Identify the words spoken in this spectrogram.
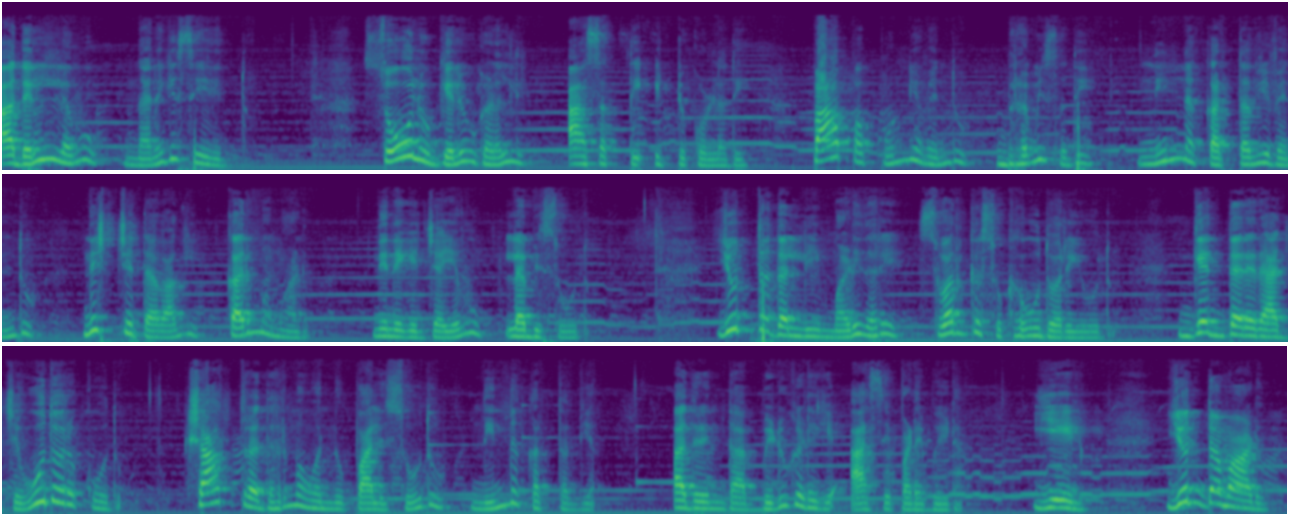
ಅದೆಲ್ಲವೂ ನನಗೆ ಸೇರಿದ್ದು. ಸೋಲು ಗೆಲುವುಗಳಲ್ಲಿ ಆಸಕ್ತಿ ಇಟ್ಟುಕೊಳ್ಳದೆ, ಪಾಪ ಪುಣ್ಯವೆಂದು ಭ್ರಮಿಸದೆ ನಿನ್ನ ಕರ್ತವ್ಯವೆಂದು ನಿಶ್ಚಿತವಾಗಿ ಕರ್ಮ ಮಾಡು. ನಿನಗೆ ಜಯವು ಲಭಿಸುವುದು. ಯುದ್ಧದಲ್ಲಿ ಮಡಿದರೆ ಸ್ವರ್ಗ ಸುಖವೂ ದೊರೆಯುವುದು. ಗೆದ್ದರೆ ರಾಜ್ಯವೂ ದೊರಕುವುದು. ಕ್ಷಾತ್ರ ಧರ್ಮವನ್ನು ಪಾಲಿಸುವುದು ನಿನ್ನ ಕರ್ತವ್ಯ. ಅದರಿಂದ ಬಿಡುಗಡೆಗೆ ಆಸೆ ಪಡಬೇಡ. ಏಳು. ಯುದ್ಧ ಮಾಡು.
